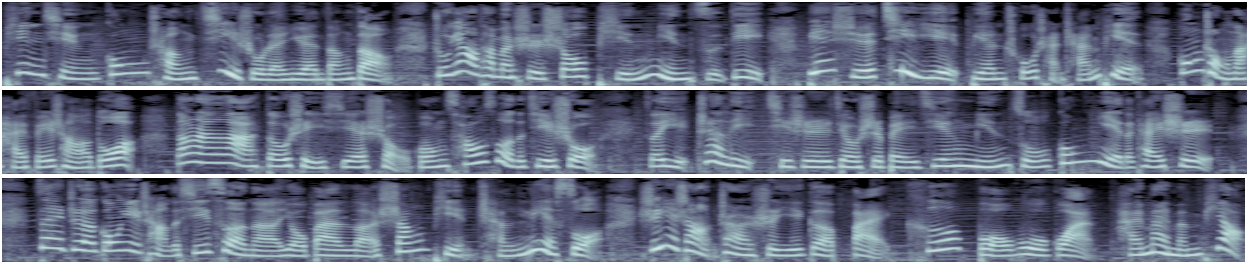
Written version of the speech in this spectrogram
聘请工程技术人员等等。主要他们是收平民子弟，边学技艺边出产产品。工种呢还非常的多，当然啦，都是一些手工操作的技术，所以这里其实就是北京民族工业的开始。在这工艺厂的西侧呢，又办了商品陈列所，实际上这儿是一个百科博物馆，还卖门票。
